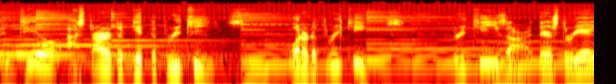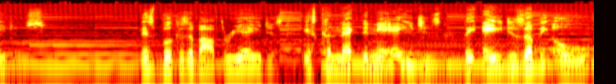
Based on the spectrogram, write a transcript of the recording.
until I started to get the three keys. What are the three keys? Three keys are there's three ages. This book is about three ages. It's connecting the ages the ages of the old,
